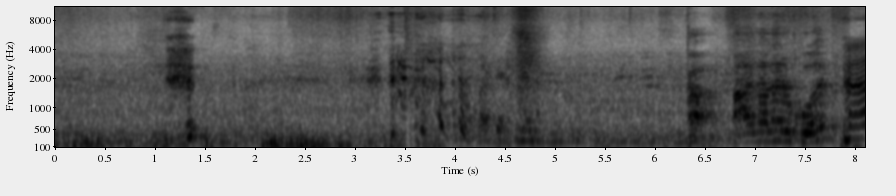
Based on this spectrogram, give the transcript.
हा आला रुखवत. हा?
